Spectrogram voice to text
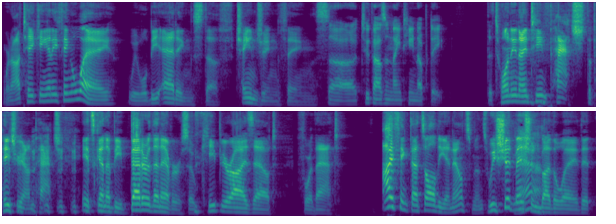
We're not taking anything away. We will be adding stuff, changing things. the 2019 update. The 2019 patch, the Patreon patch. It's going to be better than ever, so keep your eyes out for that. I think that's all the announcements. We should mention, Yeah. by the way, that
